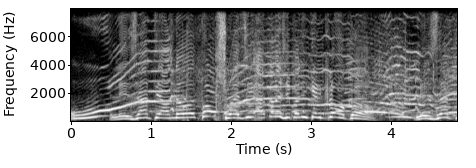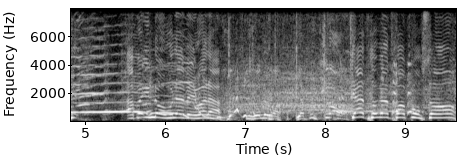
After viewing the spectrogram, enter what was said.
Les internautes choisissent. Attendez, j'ai pas dit quel clan encore. Les inter- Ah bah ils l'ont, vous l'avez, voilà. Il y a plus de clan. 83%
